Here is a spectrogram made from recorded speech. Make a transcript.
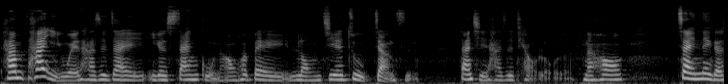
他他以为他是在一个山谷，然后会被龙接住这样子，但其实他是跳楼了。然后在那个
